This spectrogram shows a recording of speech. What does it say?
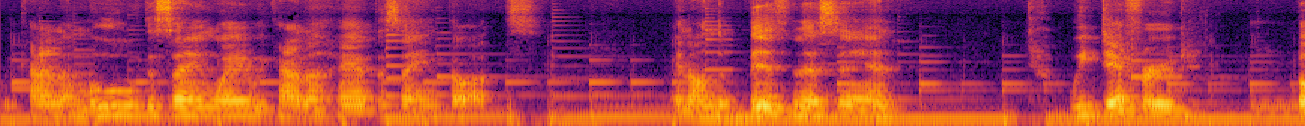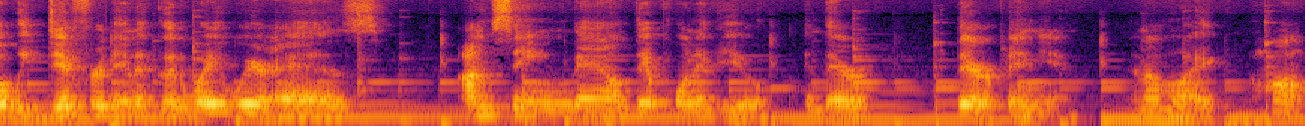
We kind of moved the same way. We kind of had the same thoughts. And on the business end, we differed, but we differed in a good way. Whereas I'm seeing now their point of view and their their opinion, and I'm like, huh,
